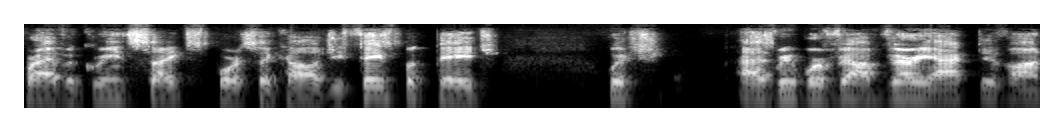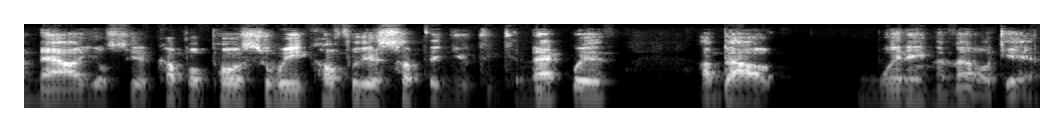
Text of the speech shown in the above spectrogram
where I have a Green Psych Sports Psychology Facebook page, which as we, we're very active on now. You'll see a couple posts a week. Hopefully, there's something you can connect with about winning the mental game.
